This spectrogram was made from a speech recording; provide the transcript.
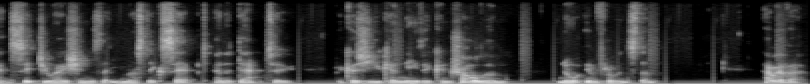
and situations that you must accept and adapt to because you can neither control them nor influence them. However,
